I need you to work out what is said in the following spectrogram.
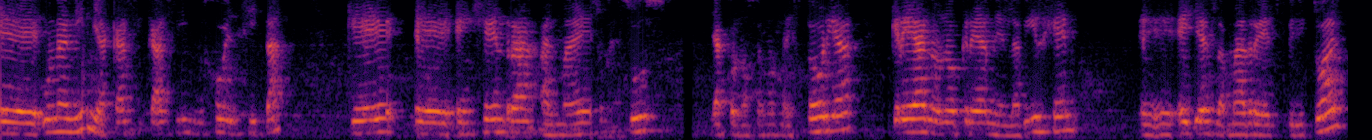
eh, una niña casi, casi, muy jovencita, que eh, engendra al Maestro Jesús. Ya conocemos la historia, crean o no crean en la Virgen, ella es la madre espiritual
